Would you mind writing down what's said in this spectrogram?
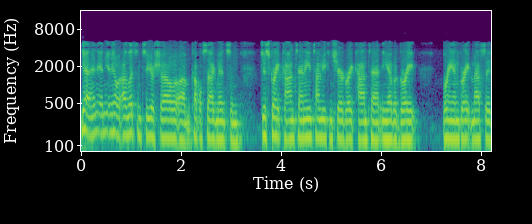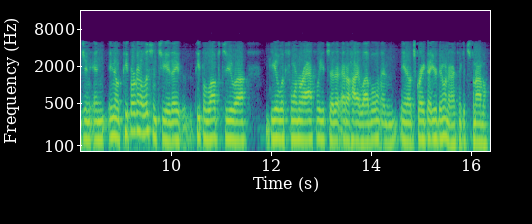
yeah, and, and you know, I listened to your show, um, a couple segments, and just great content. Anytime you can share great content, and you have a great brand, great message, and, and you know, people are going to listen to you. They people love to uh, deal with former athletes at a, at a high level, and you know, it's great that you're doing it. I think it's phenomenal.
